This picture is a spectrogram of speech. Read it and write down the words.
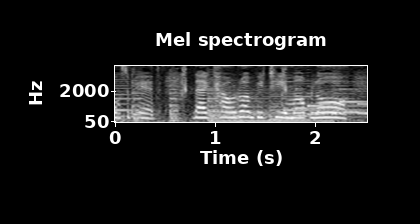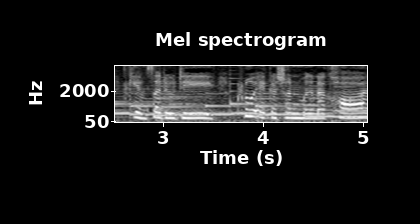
2561 ได้เข้าร่วมพิธีมอบโล่เข็มสดุดี ครูเอกชนเมืองนคร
